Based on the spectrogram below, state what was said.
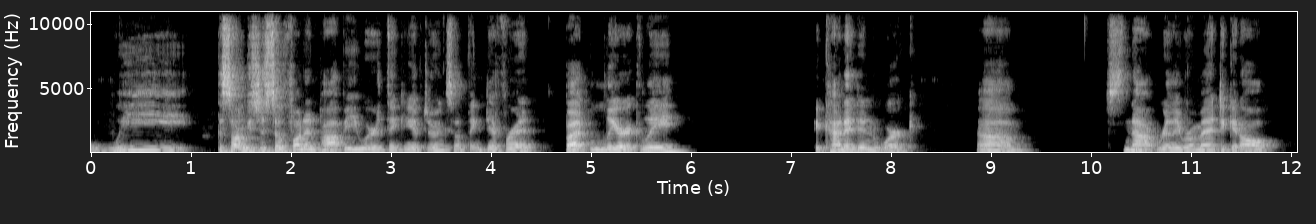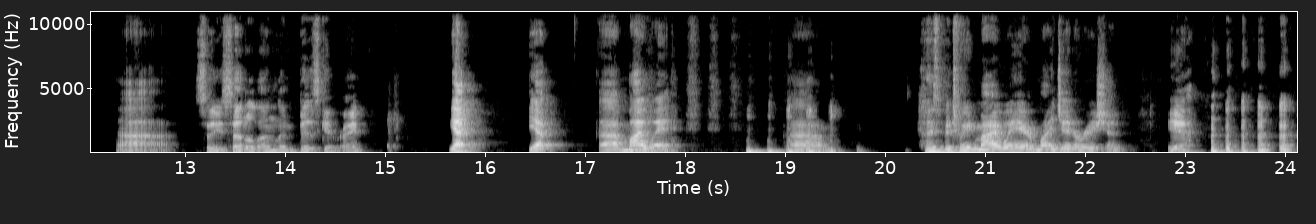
We the song is just so fun and poppy. We were thinking of doing something different, but lyrically, it kind of didn't work. Um, it's not really romantic at all. Uh, so you settled on Limp Bizkit, right? Yep, yep. Uh, my way. um, it was between my way or my generation. Yeah.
